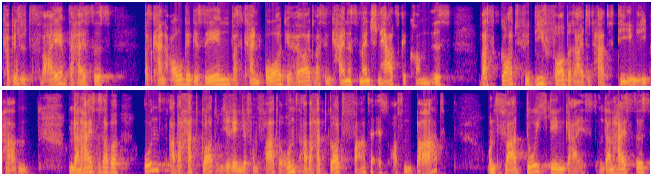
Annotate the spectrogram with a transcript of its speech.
Kapitel 2. Da heißt es, was kein Auge gesehen, was kein Ohr gehört, was in keines Menschen Herz gekommen ist, was Gott für die vorbereitet hat, die ihn lieb haben. Und dann heißt es aber, uns aber hat Gott, und hier reden wir vom Vater, uns aber hat Gott, Vater, es offenbart, und zwar durch den Geist. Und dann heißt es,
